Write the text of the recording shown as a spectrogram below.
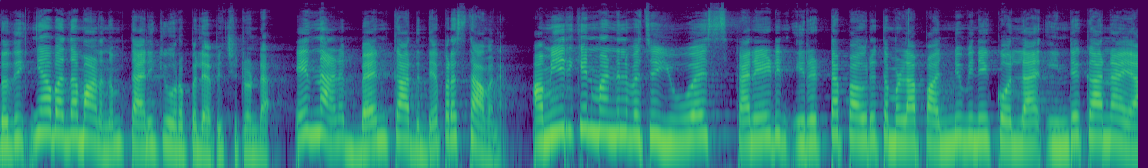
പ്രതിജ്ഞാബദ്ധമാണെന്നും തനിക്ക് ഉറപ്പ് ലഭിച്ചിട്ടുണ്ട്. എന്നാണ് ബെൻ കാർഡിന്റെ പ്രസ്താവന. അമേരിക്കൻ മണ്ണിൽ വെച്ച് യു എസ് കനേഡിയൻ ഇരട്ട പൗരത്വമുള്ള പന്നുവിനെ കൊല്ലാൻ ഇന്ത്യക്കാരനായ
